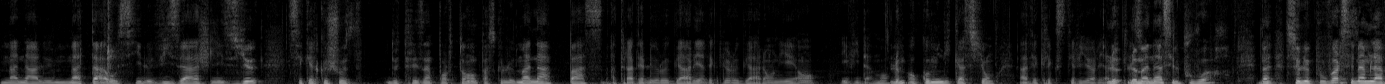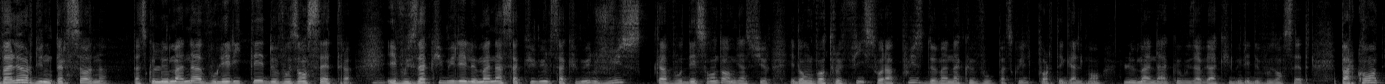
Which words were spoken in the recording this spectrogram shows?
mana, le mata aussi, le visage, les yeux, c'est quelque chose de très important parce que le mana passe à travers le regard et avec le regard, on y est en évidemment en communication avec l'extérieur. Le, le mana, c'est le pouvoir ben, C'est le pouvoir, c'est même la valeur d'une personne. Parce que le mana, vous l'héritez de vos ancêtres. Et vous accumulez, le mana s'accumule, s'accumule jusqu'à vos descendants, bien sûr. Et donc votre fils aura plus de mana que vous, parce qu'il porte également le mana que vous avez accumulé de vos ancêtres. Par contre,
